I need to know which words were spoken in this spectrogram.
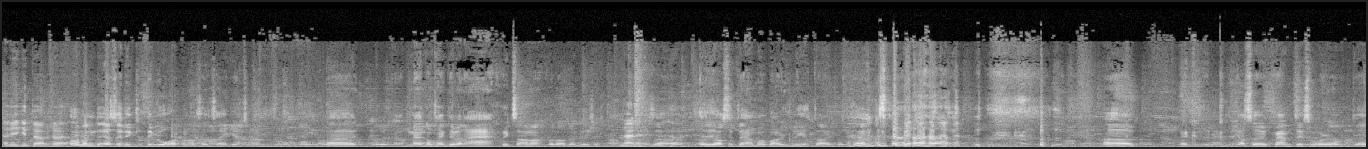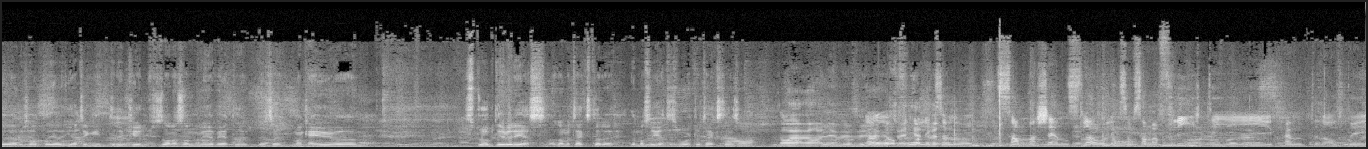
Det gick inte översätta. Nej men det, alltså, det, det går på något sätt säkert. Eh, men de tänkte väl, äh skitsamma, vadå, vem bryr sig? Nej, nej. Så, och jag sitter hemma och bara letar. uh, alltså skämt är svåra att eh, översätta. Jag, jag tycker inte det är kul. För sådana som jag vet, alltså, man kan ju eh, uh, stå upp DVDs, att de är textade. Det måste vara jättesvårt att texta en sån. Ja, ja, ja. Det, det, det Ja, jag får liksom samma känsla och liksom samma flyt i, i skämten. Allt. Är ju,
